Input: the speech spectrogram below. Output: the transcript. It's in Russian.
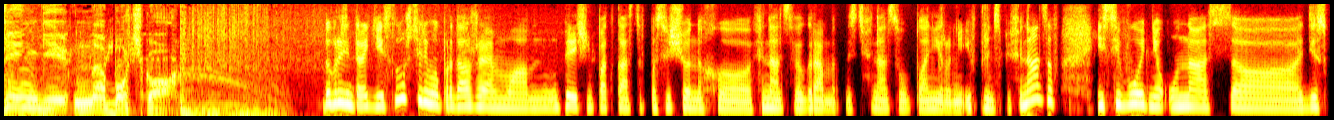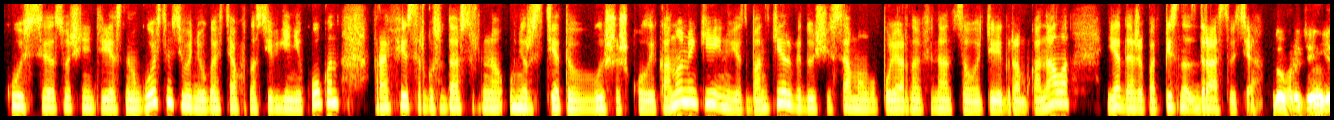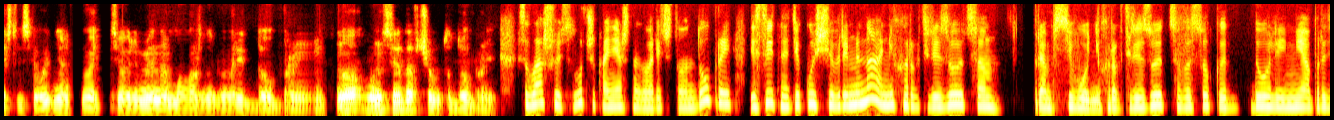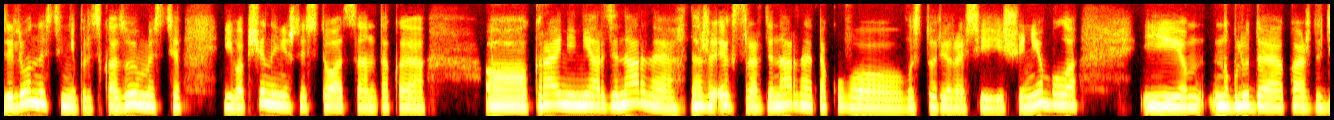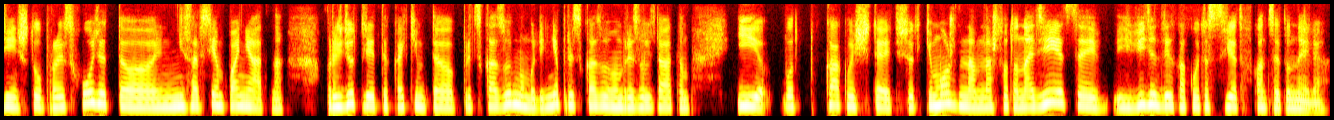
Деньги на бочку. Добрый день, дорогие слушатели. Мы продолжаем перечень подкастов, посвященных э, финансовой грамотности, финансовому планированию и, в принципе, финансов. И сегодня у нас э, дискуссия с очень интересным гостем. Сегодня в гостях у нас Евгений Кокон, профессор Государственного университета Высшей школы экономики, инвестбанкир, ведущий самого популярного финансового телеграм-канала. Я даже подписана. Здравствуйте. Добрый день, если сегодня в эти времена можно говорить добрый. Но он всегда в чем-то добрый. Соглашусь. Лучше, конечно, говорить говорит, что он добрый. Действительно, текущие времена, они характеризуются прям сегодня характеризуются высокой долей неопределенности, непредсказуемости. И вообще нынешняя ситуация, она такая крайне неординарная, даже экстраординарная. Такого в истории России еще не было. И наблюдая каждый день, что происходит, э, не совсем понятно, приведет ли это к каким-то предсказуемым или непредсказуемым результатам. И вот как вы считаете, все-таки можно нам на что-то надеяться и виден ли какой-то свет в конце туннеля?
